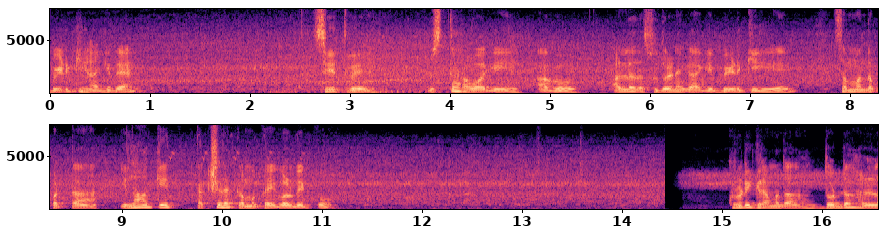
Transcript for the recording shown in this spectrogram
ಬೇಡಿಕೆಯಾಗಿದೆ. ಸೇತುವೆ ವಿಸ್ತಾರವಾಗಿ ಹಾಗೂ ಅಲ್ಲದ ಸುಧಾರಣೆಗಾಗಿ ಬೇಡಿಕೆಗೆ ಸಂಬಂಧಪಟ್ಟ ಇಲಾಖೆ ತಕ್ಷಣ ಕ್ರಮ ಕೈಗೊಳ್ಳಬೇಕು. ಕುರುಡಿ ಗ್ರಾಮದ ದೊಡ್ಡ ಹಳ್ಳ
